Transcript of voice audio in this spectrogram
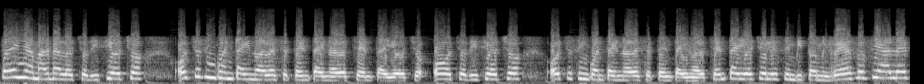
Pueden llamarme al 818-859-7988. 818-859-7988. Les invito a mis redes sociales,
